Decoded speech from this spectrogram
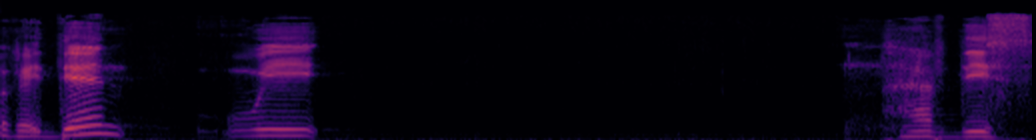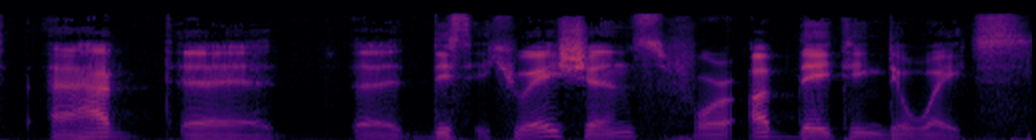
okay then we have this uh, have uh, uh, these equations for updating the weights.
